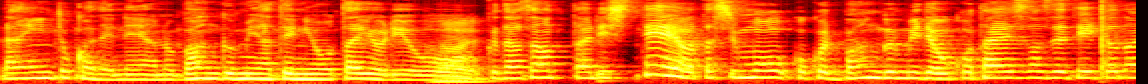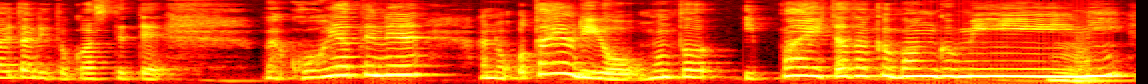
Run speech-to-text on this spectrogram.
LINE とかでね、あの番組宛てにお便りはいをくださったりして、私もここで番組でお答えさせていただいたりとかしてて、まあこうやってね、あの、お便りを本当いっぱいいただく番組に、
